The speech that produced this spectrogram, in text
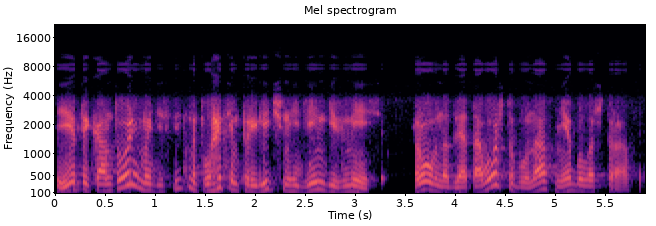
И этой конторе мы действительно платим приличные деньги в месяц ровно для того, чтобы у нас не было штрафов.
